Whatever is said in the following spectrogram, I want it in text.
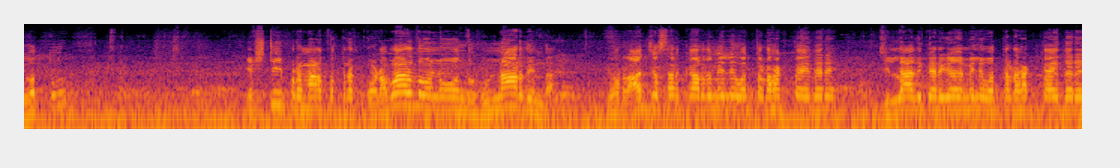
ಇವತ್ತು ಎಸ್ ಟಿ ಪ್ರಮಾಣ ಪತ್ರ ಕೊಡಬಾರ್ದು ಅನ್ನೋ ಒಂದು ಹುನ್ನಾರದಿಂದ ಇವರು ರಾಜ್ಯ ಸರ್ಕಾರದ ಮೇಲೆ ಒತ್ತಡ ಹಾಕ್ತಾ ಇದ್ದಾರೆ, ಜಿಲ್ಲಾಧಿಕಾರಿಗಳ ಮೇಲೆ ಒತ್ತಡ ಹಾಕ್ತಾ ಇದ್ದಾರೆ.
